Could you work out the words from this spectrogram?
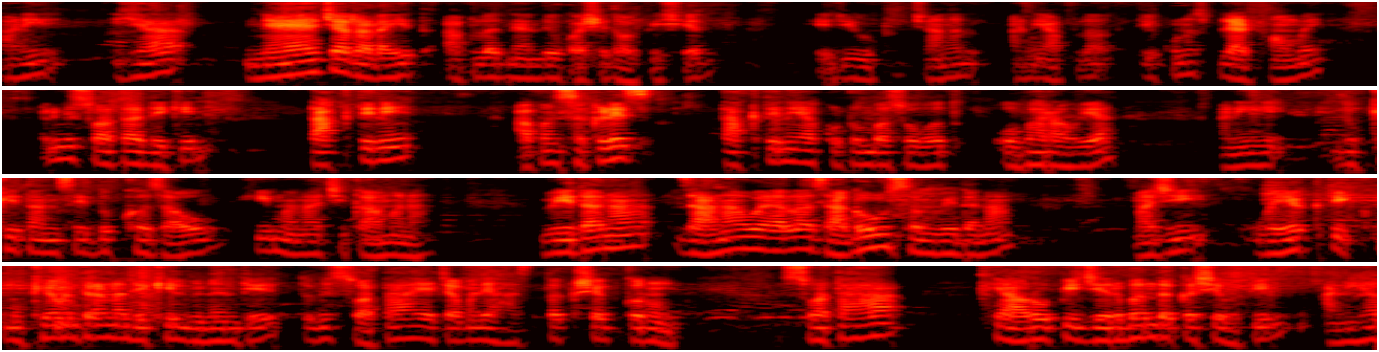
आणि ह्या न्यायाच्या लढाईत आपलं ज्ञानदेव काशीद ऑफिशियल हे जे यूट्यूब चॅनल आणि आपलं एकूणच प्लॅटफॉर्म आहे. आणि मी स्वतः देखील ताकदीने आपण सगळेच ताकदीने या कुटुंबासोबत उभा राहूया आणि दुःखितांचे दुःख जाऊ ही मनाची कामना. वेदना जाणावयाला जागवू संवेदना. माझी वैयक्तिक मुख्यमंत्र्यांना देखील विनंती आहे तुम्ही स्वतः याच्यामध्ये हस्तक्षेप करून स्वतः हे आरोपी जेरबंद कसे होतील आणि ह्या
